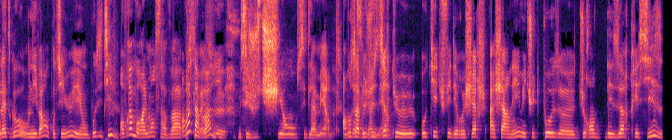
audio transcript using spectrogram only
let's go, on y va, on continue et on positive. En vrai, moralement, ça va. En vrai, ça va. Mais, mais c'est juste chiant, c'est de la merde. En bon, vrai, ça veut juste dire que, ok, tu fais des recherches acharnées, mais tu te poses euh, durant des heures précises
